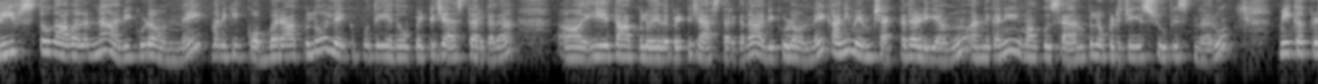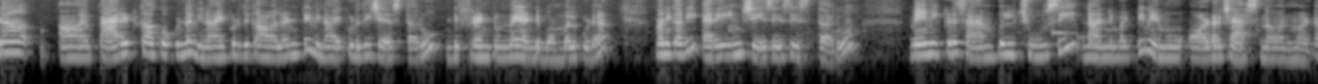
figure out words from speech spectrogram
లీవ్స్తో కావాలన్నా అవి కూడా ఉన్నాయి. మనకి కొబ్బరాకులో లేకపోతే ఏదో పెట్టి చేస్తారు కదా ఏ తాకులో ఏదో పెట్టి చేస్తారు కదా అవి కూడా ఉన్నాయి. కానీ మేము చెక్కది అడిగాము. అందుకని మాకు శాంపుల్ ఒకటి చేసి చూపిస్తున్నారు. మీకు అక్కడ ప్యారెట్ కాకోకుండా వినాయకుడిది కావాలంటే వినాయకుడిది చేస్తారు. డిఫరెంట్ ఉన్నాయండి బొమ్మలు కూడా. మనకి అవి అరేంజ్ చేసేసి ఇస్తారు. మేము ఇక్కడ శాంపుల్ చూసి దాన్ని బట్టి మేము ఆర్డర్ చేస్తున్నాం అనమాట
